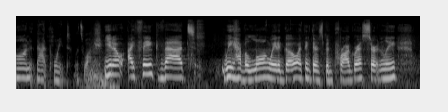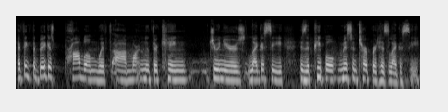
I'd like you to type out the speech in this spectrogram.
on that point. Let's watch. You know, I think that we have a long way to go. I think there's been progress, certainly. I think the biggest problem with uh, Martin Luther King Jr.'s legacy is that people misinterpret his legacy.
